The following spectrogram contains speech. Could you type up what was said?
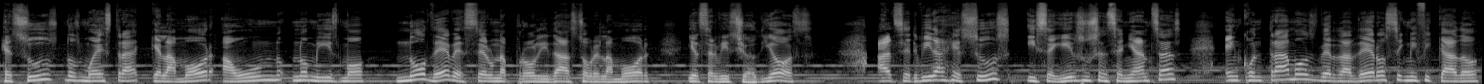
Jesús nos muestra que el amor a uno mismo no debe ser una prioridad sobre el amor y el servicio a Dios. Al servir a Jesús y seguir sus enseñanzas, encontramos verdadero significado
